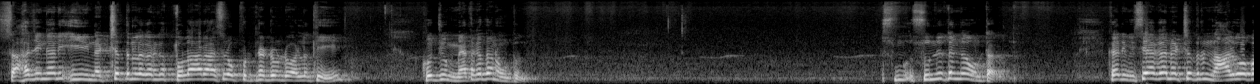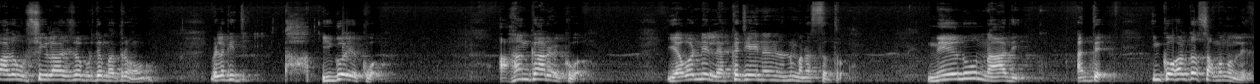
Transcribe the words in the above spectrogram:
సహజంగానే ఈ నక్షత్రంలో కనుక తులారాశిలో పుట్టినటువంటి వాళ్ళకి కొంచెం మెతకదనం ఉంటుంది. సు- సున్నితంగా ఉంటారు. కానీ విశాఖ నక్షత్రం నాలుగో పాదం వృశ్చిక రాశిలో పుడితే మాత్రం వీళ్ళకి ఇగో ఎక్కువ అహంకారం ఎక్కువ. ఎవరిని లెక్క చేయనటువంటి మనస్తత్వం. నేను నాది అంతే. ఇంకొకరితో సంబంధం లేదు.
